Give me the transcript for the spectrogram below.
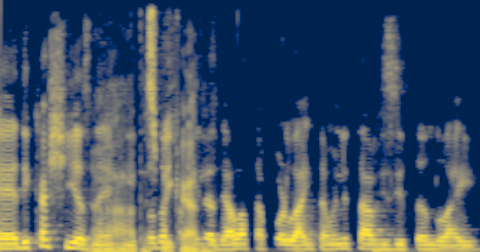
é de Caxias, né? Ah, e tá toda explicado. a família dela tá por lá, então ele tá visitando lá e,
